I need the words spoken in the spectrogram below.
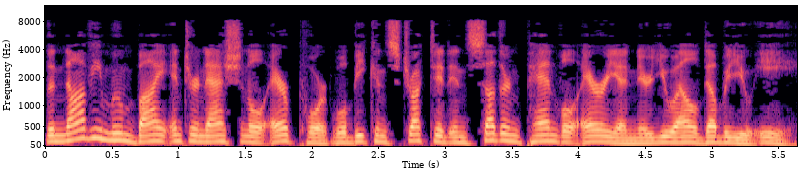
The Navi Mumbai International Airport will be constructed in southern Panvel area near ULWE.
